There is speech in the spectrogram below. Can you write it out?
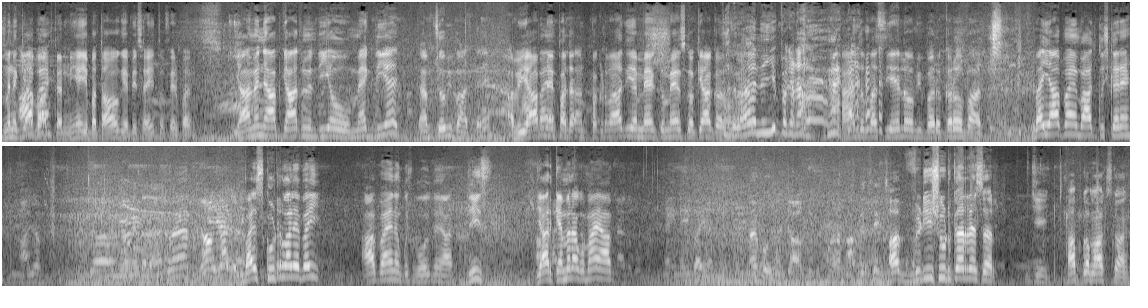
मैंने क्या बात करनी है ये बताओगे भी सही तो फिर यार मैंने आपके हाथ में दिया वो मैग दिया आप जो भी बात करें। अभी आप आपने पकड़वा दिया मैग तो मैं इसको क्या करूँगा? नहीं पकड़ा। हाँ तो बस ये लो अभी करो बात। भाई आप आए बात कुछ करें। भाई स्कूटर वाले भाई आप आए ना कुछ बोल दें यार। प्लीज़ यार कैमरा घुमाएँ आप। मैं बोल आप वीडियो शूट कर रहे हैं सर जी। आपका मार्क्स कहाँ है?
